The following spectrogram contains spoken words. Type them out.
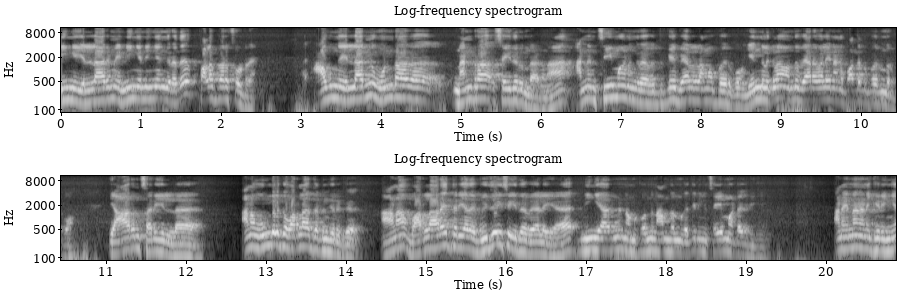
நீங்கள் எல்லாருமே நீங்கள் நீங்கங்கிறது பல பேரை சொல்கிறேன் அவங்க எல்லாருமே ஒன்றாக நன்றாக செய்திருந்தாங்கன்னா அண்ணன் சீமானுங்கிறதுக்கே வேலை இல்லாமல் போயிருக்கோம். எங்களுக்கெல்லாம் வந்து வேறு வேலையை நாங்கள் பார்த்துட்டு போயிருந்திருப்போம். யாரும் சரியில்லை. ஆனால் உங்களுக்கு வரலாறு தெரிஞ்சிருக்கு. ஆனால் வரலாறே தெரியாத விஜய் செய்த வேலையை நீங்கள் யாருமே நமக்கு வந்து நாம் தமிழ் கட்சி நீங்கள் செய்ய மாட்டேங்கிறீங்க. ஆனால் என்ன நினைக்கிறீங்க?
